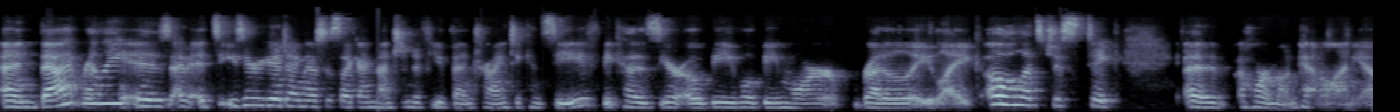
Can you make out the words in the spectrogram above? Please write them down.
And that really is, it's easier to get a diagnosis, like I mentioned, if you've been trying to conceive, because your OB will be more readily like, oh, let's just take a, hormone panel on you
